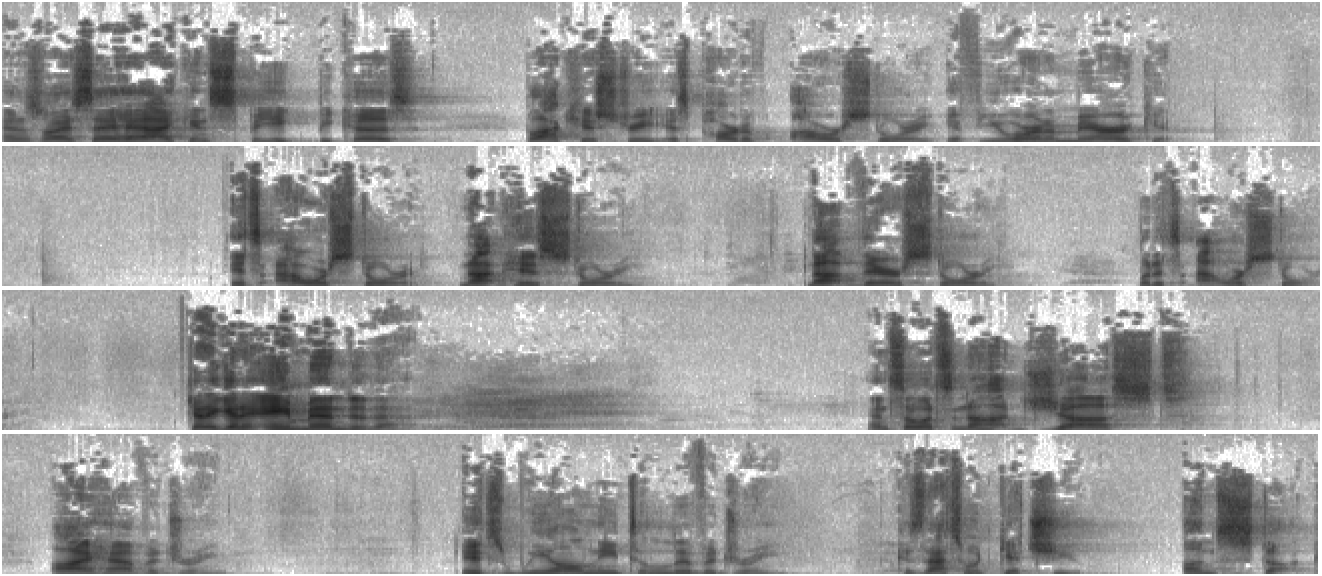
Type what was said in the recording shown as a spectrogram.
And so I say, hey, I can speak because black history is part of our story. If you are an American, it's our story, not his story, not their story, but it's our story. Can I get an amen to that? And so it's not just, I have a dream. It's we all need to live a dream because that's what gets you unstuck.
